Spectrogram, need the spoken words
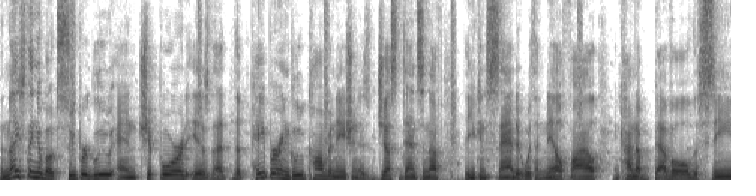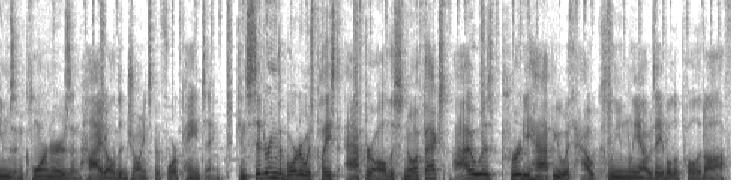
The nice thing about super glue and chipboard is that the paper and glue combination is just dense enough that you can sand it with a nail file and kind of bevel the seams and corners and hide all the joints before painting. Considering the border was placed after all the snow effects, I was pretty happy with how cleanly I was able to pull it off.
